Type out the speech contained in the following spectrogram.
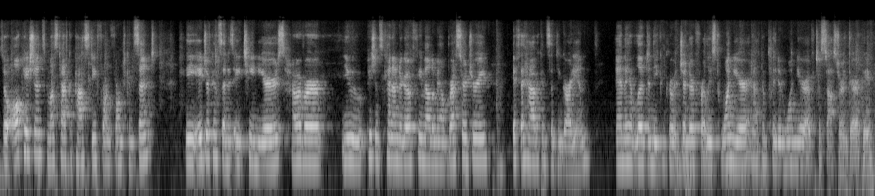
So all patients must have capacity for informed consent. The age of consent is 18 years. However, you patients can undergo female to male breast surgery if they have a consenting guardian and they have lived in the congruent gender for at least one year and have completed one year of testosterone therapy.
